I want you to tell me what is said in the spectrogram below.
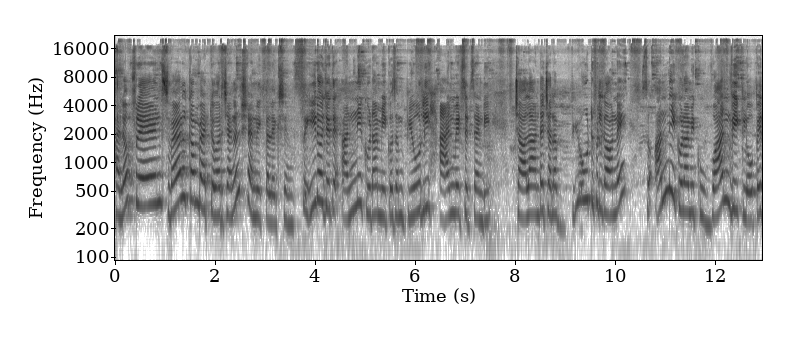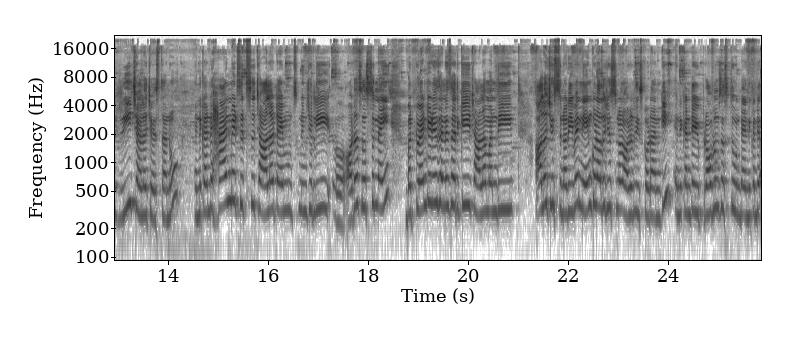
Hello friends welcome back to our channel Shanvi collections. So ఈరోజు అయితే అన్నీ కూడా మీకోసం ప్యూర్లీ హ్యాండ్మేడ్ సెట్స్ అండి. చాలా అంటే చాలా బ్యూటిఫుల్గా ఉన్నాయి. సో అన్నీ కూడా మీకు వన్ వీక్ లోపే రీచ్ అయ్యేలా చేస్తాను. ఎందుకంటే హ్యాండ్మేడ్ సెట్స్ చాలా టైమ్స్ నుంచి ఆర్డర్స్ వస్తున్నాయి. బట్ ట్వంటీ డేస్ అనేసరికి చాలామంది ఆలోచిస్తున్నారు. ఈవెన్ నేను కూడా ఆలోచిస్తున్నాను ఆర్డర్ తీసుకోవడానికి. ఎందుకంటే ప్రాబ్లమ్స్ వస్తూ ఉంటాయి. ఎందుకంటే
